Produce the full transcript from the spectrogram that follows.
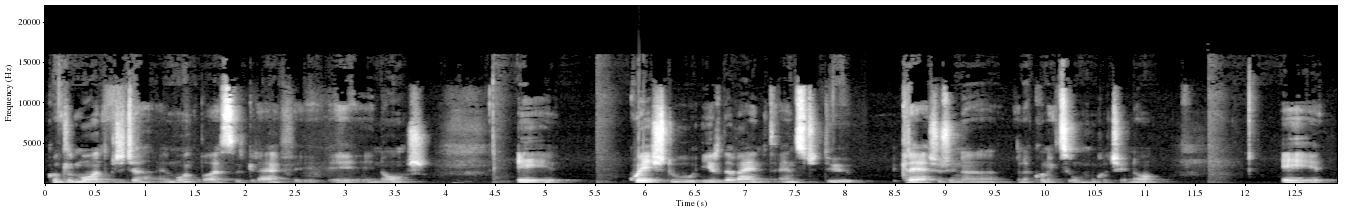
contro il mondo, perché il mondo può essere grave e, e, e non. E questo ir davant ens che tu creasces una, una connexione con qualcuno, no? E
